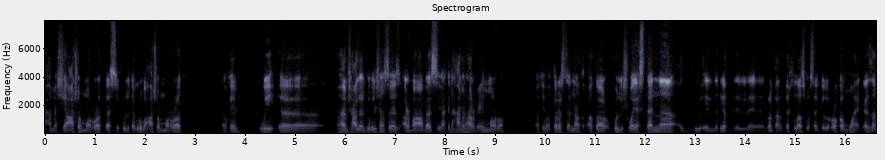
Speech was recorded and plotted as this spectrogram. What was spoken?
همشيها 10 مرات بس كل تجربة 10 مرات okay؟ و همشي على ال population size أربعة بس يعني كده هعملها 40 مرة. okay بضطر استنى أقدر كل شوية استنى النتيجه الرقم بتاعتي تخلص وأسجل الرقم وهكذا.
